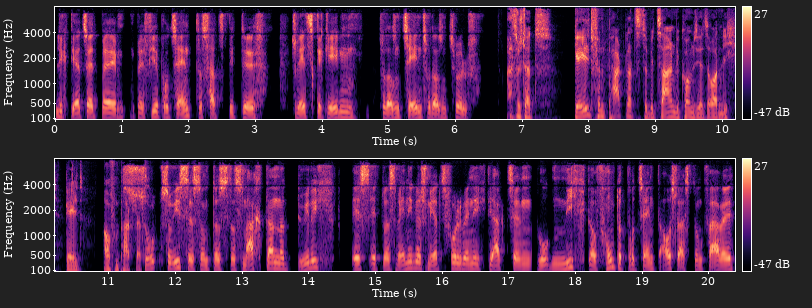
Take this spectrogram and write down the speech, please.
liegt derzeit bei, bei vier Prozent. Das hat es bitte zuletzt gegeben 2010, 2012. Also statt Geld für einen Parkplatz zu bezahlen, bekommen Sie jetzt ordentlich Geld auf dem Parkplatz. So, so ist es. Und das, das macht dann natürlich es etwas weniger schmerzvoll, wenn ich die Aktienquoten nicht auf 100 Prozent Auslastung fahre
